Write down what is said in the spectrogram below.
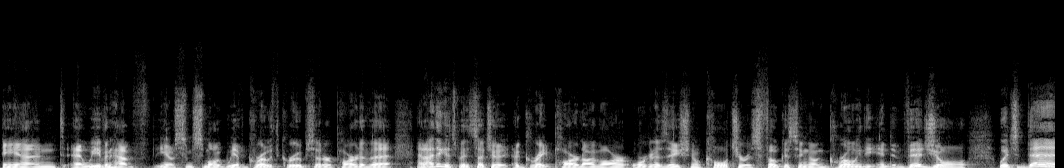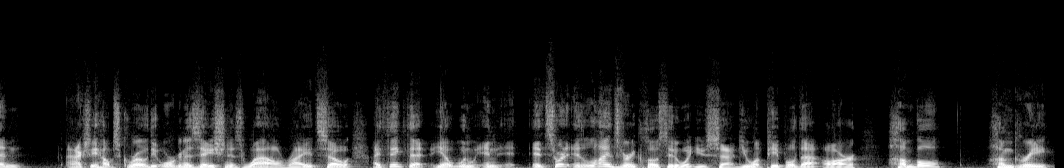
and, and we even have you know some small. We have growth groups that are part of it, and I think it's been such a, a great part of our organizational culture is focusing on growing the individual, which then actually helps grow the organization as well, right? So I think that you know when we, and it, it sort of it aligns very closely to what you said. You want people that are humble, hungry,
